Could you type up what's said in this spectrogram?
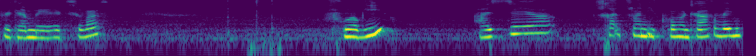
Vielleicht haben wir jetzt sowas. Froggy heißt der. Schreibt es mal in die Kommentare, wenn,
